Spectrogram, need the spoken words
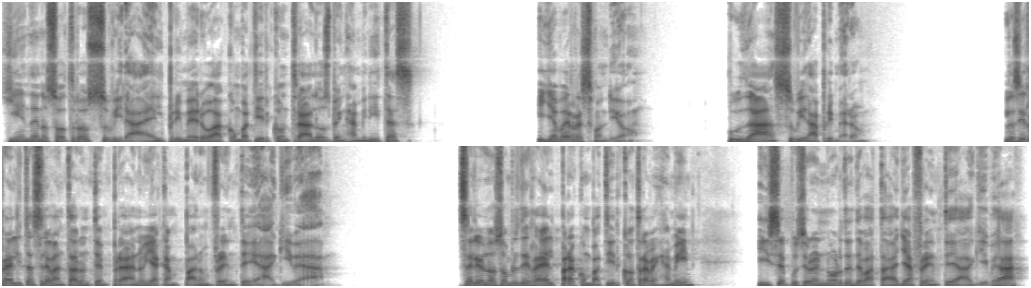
¿quién de nosotros subirá el primero a combatir contra los benjaminitas? Y Yahvé respondió, Judá subirá primero. Los israelitas se levantaron temprano y acamparon frente a Gibeá. Salieron los hombres de Israel para combatir contra Benjamín y se pusieron en orden de batalla frente a Gibeá.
